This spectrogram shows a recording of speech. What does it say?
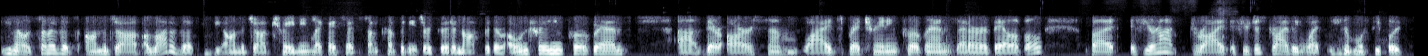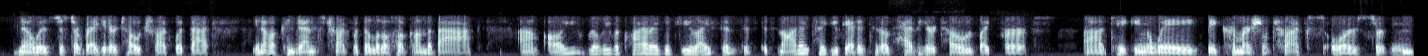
you know, some of it's on the job. A lot of it can be on the job training. Like I said, some companies are good and offer their own training programs. Uh, there are some widespread training programs that are available. But if you're not drive, if you're just driving what you know most people know is just a regular tow truck with that, you know, a condensed truck with a little hook on the back, um, all you really require is a G license. It's, it's not until you get into those heavier tows, like for uh, taking away big commercial trucks or certain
